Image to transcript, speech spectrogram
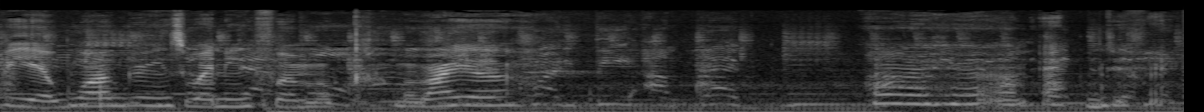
We at Walgreens waiting for Mar- Mariah. Oh, here I'm acting different.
